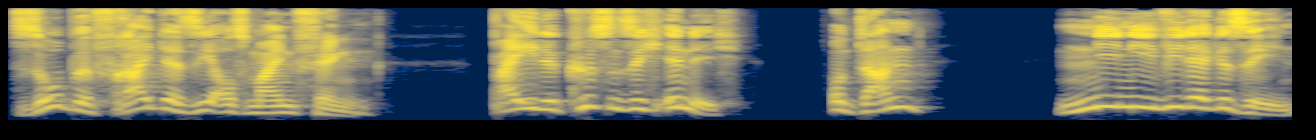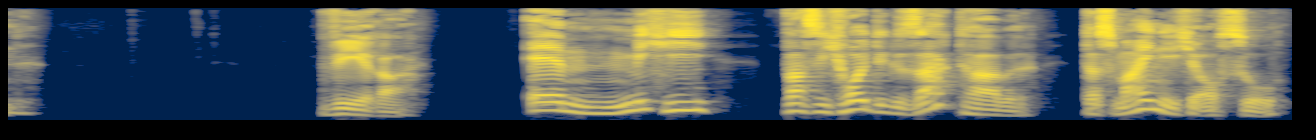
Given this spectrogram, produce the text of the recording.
So befreit er sie aus meinen Fängen. Beide küssen sich innig. Und dann nie, nie wieder gesehen. Vera. Ähm, Michi, was ich heute gesagt habe, das meine ich auch so.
